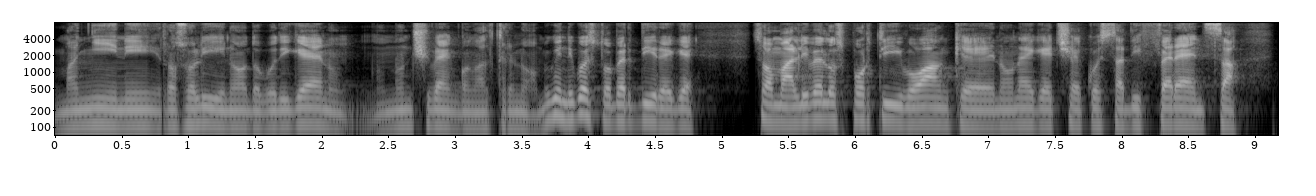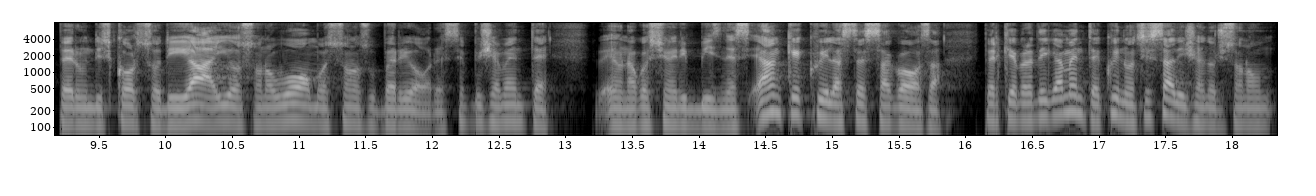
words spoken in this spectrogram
Magnini, Rosolino, dopodiché non, non ci vengono altri nomi. Quindi questo per dire che insomma a livello sportivo anche non è che c'è questa differenza per un discorso di ah io sono uomo e sono superiore, semplicemente è una questione di business. E anche qui la stessa cosa, perché praticamente qui non si sta dicendo ci sono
